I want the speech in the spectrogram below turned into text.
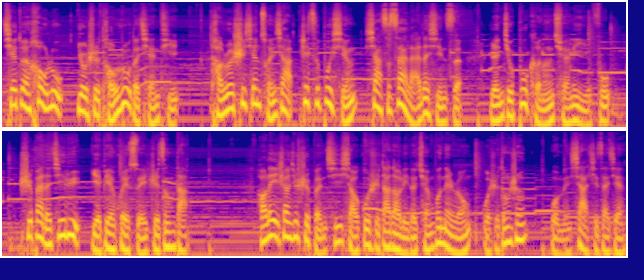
切断后路又是投入的前提。倘若事先存下这次不行，下次再来的心思，人就不可能全力以赴。失败的几率也便会随之增大。好了，以上就是本期小故事大道理的全部内容。我是东升，我们下期再见。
